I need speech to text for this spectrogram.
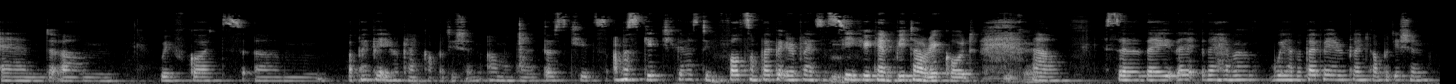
And um, We've got um, a paper airplane competition. Oh my god, those kids! I must get you guys to fold some paper airplanes and see if you can beat our record. Okay. So they, they they have a we have a paper airplane competition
